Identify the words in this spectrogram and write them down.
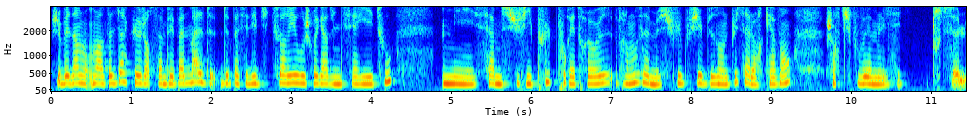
Je, pète un plomb. C'est à dire que genre ça me fait pas de mal de, de passer des petites soirées où je regarde une série et tout. Mais ça me suffit plus pour être heureuse. Vraiment, ça me suffit plus, j'ai besoin de plus. Alors qu'avant, genre, tu pouvais me laisser toute seule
